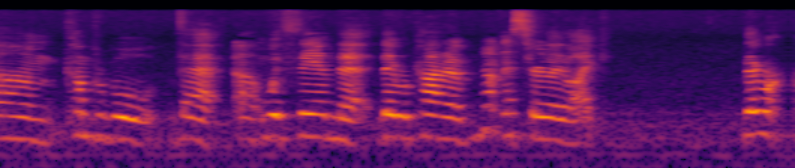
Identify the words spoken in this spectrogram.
um, comfortable that uh, with them that they were kind of not necessarily like they weren't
